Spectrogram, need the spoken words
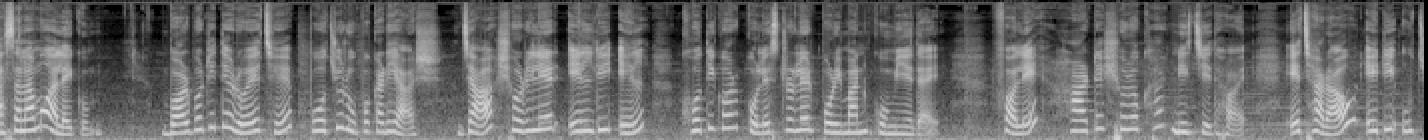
আসসালামু আলাইকুম। বরবটিতে রয়েছে প্রচুর উপকারী আঁশ, যা শরীরের এলডিএল ক্ষতিকর কোলেস্টেরলের পরিমাণ কমিয়ে দেয়, ফলে হার্টের সুরক্ষা নিশ্চিত হয়। এছাড়াও এটি উচ্চ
